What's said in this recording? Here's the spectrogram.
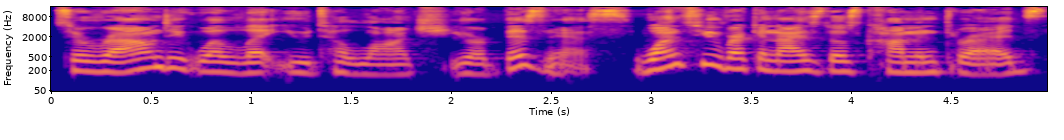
surrounding what led you to launch your business. Once you recognize those common threads,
